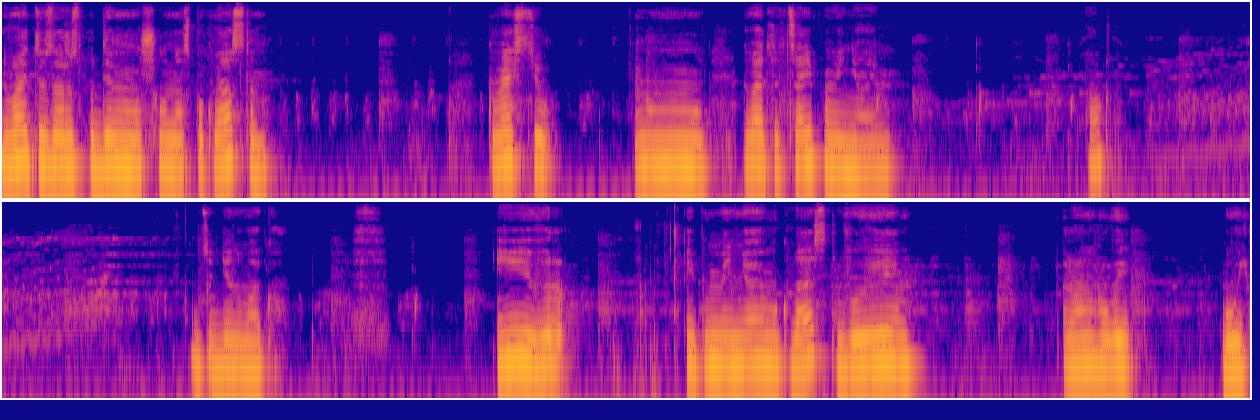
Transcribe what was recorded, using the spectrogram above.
Давайте зараз подивимося, що у нас по квестам. Квестів. Ну, давайте цей поміняємо. Так. Це динамайка. І вир... І поміняємо квест в ранговий бой.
